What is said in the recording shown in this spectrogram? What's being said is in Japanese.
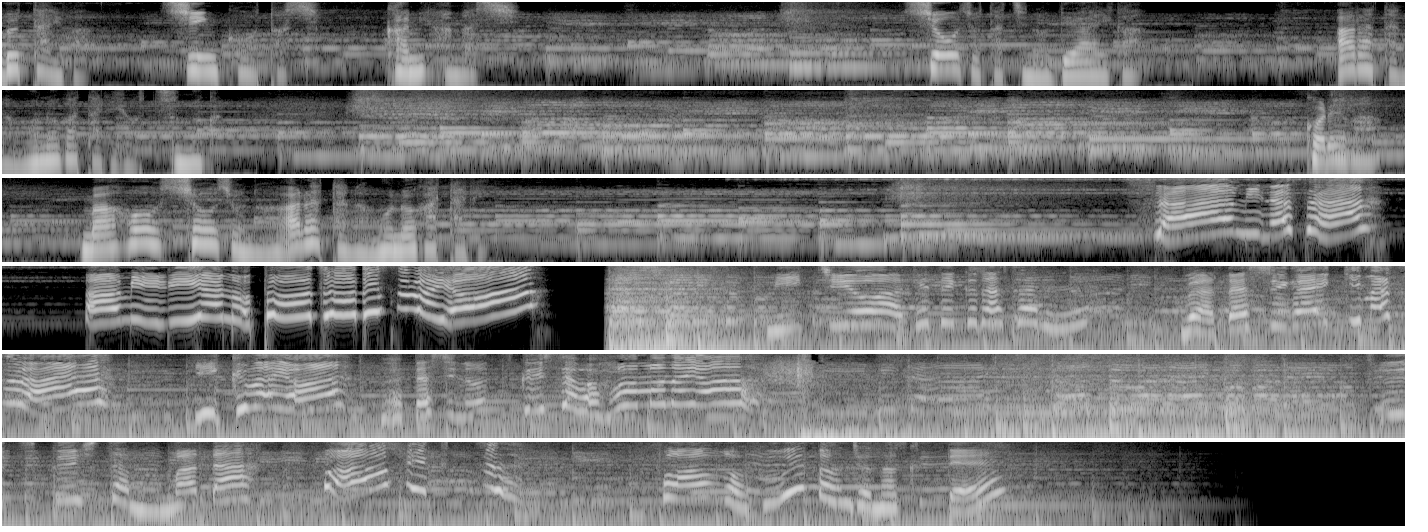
舞台は新興都市上浜市少女たちの出会いが新たな物語を紡ぐ。これは魔法少女の新たな物語。さあ皆さんアミリアの登場ですわよ。道を開けてくださる。私が行きますわ。くわよ。私の美しさは本物よ。美しさもまたパーフェクトファンが増えたんじゃなくて？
